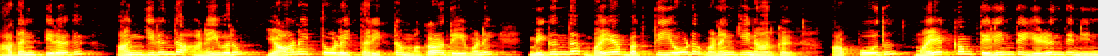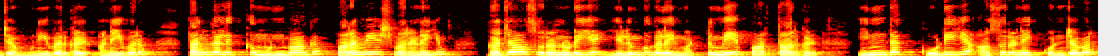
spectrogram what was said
அதன் பிறகு அங்கிருந்த அனைவரும் யானைத் தோலைத் தரித்த மகாதேவனை மிகுந்த பயபக்தியோடு வணங்கினார்கள். அப்போது மயக்கம் தெளிந்து எழுந்து நின்ற முனிவர்கள் அனைவரும் தங்களுக்கு முன்பாக பரமேஸ்வரனையும் கஜாசுரனுடைய எலும்புகளை மட்டுமே பார்த்தார்கள். இந்த கொடிய அசுரனைக் கொன்றவர்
